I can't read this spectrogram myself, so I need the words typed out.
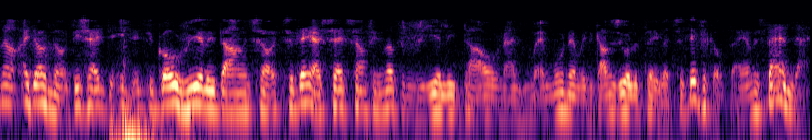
No, I don't know. This had to go really down. So today I said something not really down, and Emuna with Gamzul It's difficult. I understand that.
